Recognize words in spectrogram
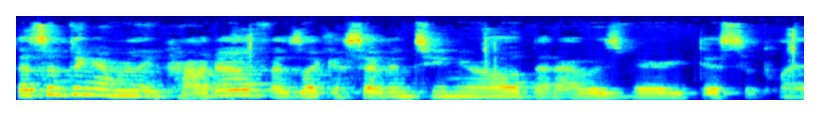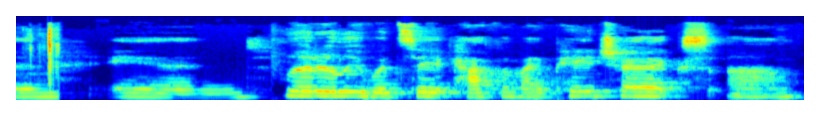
that's something I'm really proud of as like a 17 year old that I was very disciplined and literally would save half of my paychecks um,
